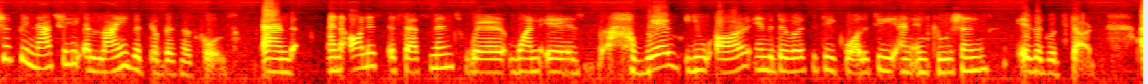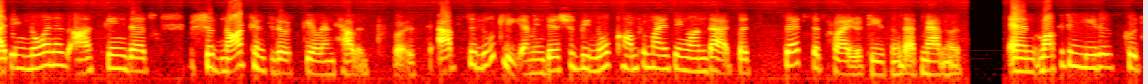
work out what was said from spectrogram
should be naturally aligned with your business goals. And an honest assessment where one is where you are in the diversity, quality, and inclusion is a good start. I think no one is asking that should not consider skill and talent first. Absolutely. I mean, there should be no compromising on that, but set the priorities in that manner. And marketing leaders could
